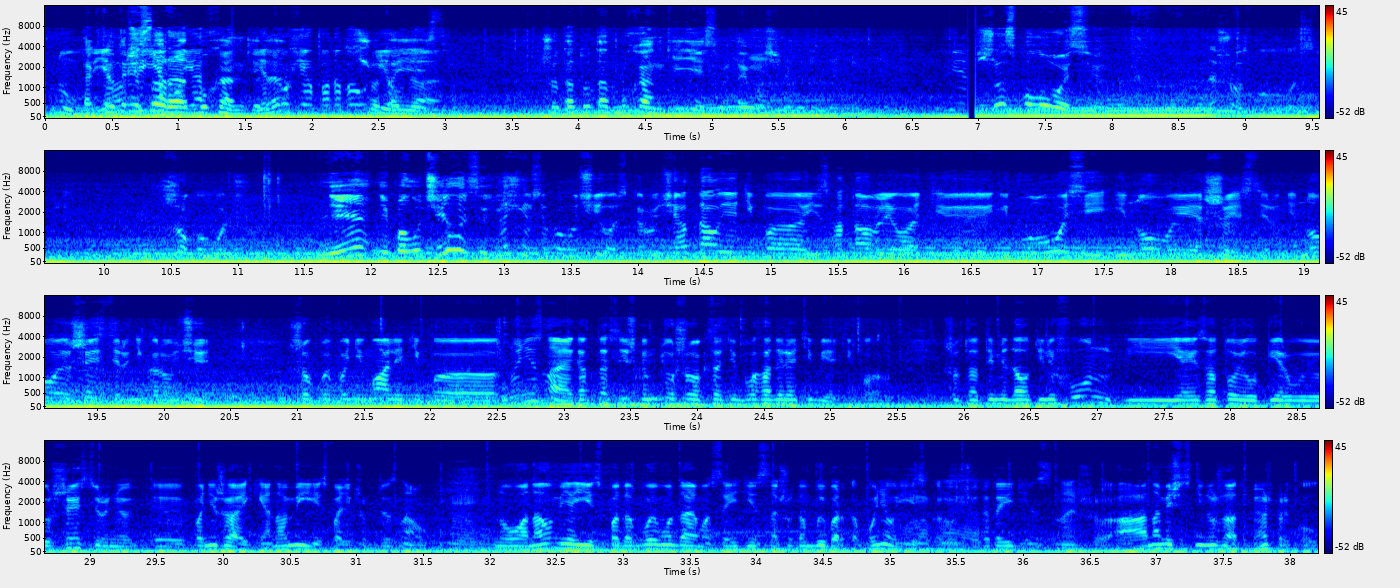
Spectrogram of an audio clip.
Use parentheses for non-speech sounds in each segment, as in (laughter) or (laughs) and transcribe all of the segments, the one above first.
ну, Так я тут вообще рессоры ехал, от я- буханки, я да? трохи я подобалдел, Что-то да. есть. Что-то тут от буханки есть в этой машине. Что с полуосью? Да что с полуоси, блин? Жопа больше. Не, не получилось или Да что? не, все получилось. Короче, отдал я типа изготавливать э, и полуоси, и новые шестерни. Новые шестерни, короче, чтобы вы понимали, типа, ну не знаю, как-то слишком дешево, кстати, благодаря тебе, типа. Что-то ты мне дал телефон, и я изготовил первую шестерню э, понижайки. Она у меня есть, Вадик, чтобы ты знал. Но она у меня есть под обоим у Даймоса. Единственное, что там выборка, понял, есть, Ну, короче. Вот это единственное, что. А она мне сейчас не нужна, ты понимаешь прикол?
